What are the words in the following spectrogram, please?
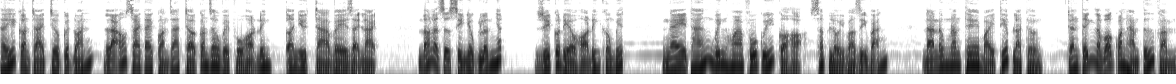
Thấy con trai chưa quyết đoán, lão sai tay quản gia chờ con dâu về phù họ Đinh, coi như trả về dạy lại. Đó là sự sỉ nhục lớn nhất. Duy có điều họ Đinh không biết. Ngày tháng vinh hoa phú quý của họ sắp lùi vào dĩ vãng. Đàn ông năm thê bảy thiếp là thường. Trần Tĩnh là võ quan hàm tứ phẩm,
